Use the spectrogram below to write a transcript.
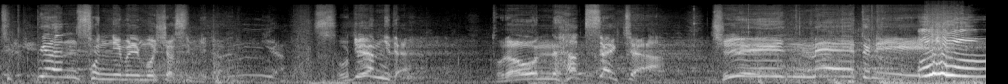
특별한 손님을 모셨습니다. 소개합니다. 돌아온 학살자 진 매드니. 에잉.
